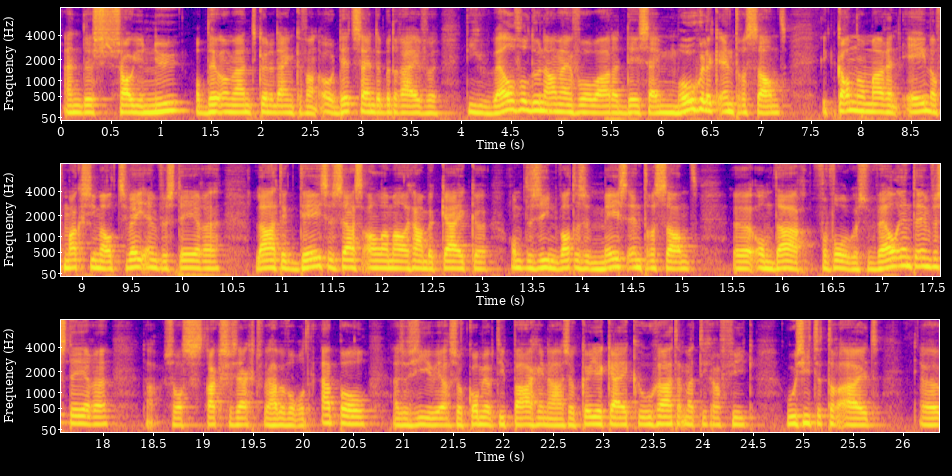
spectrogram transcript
En dus zou je nu op dit moment kunnen denken van, oh, dit zijn de bedrijven die wel voldoen aan mijn voorwaarden. Deze zijn mogelijk interessant. Ik kan er maar in één of maximaal twee investeren. Laat ik deze zes allemaal gaan bekijken om te zien wat is het meest interessant. Uh, om daar vervolgens wel in te investeren. Nou, zoals straks gezegd, we hebben bijvoorbeeld Apple. En zo zie je weer, zo kom je op die pagina. Zo kun je kijken hoe gaat het met die grafiek. Hoe ziet het eruit? Uh,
